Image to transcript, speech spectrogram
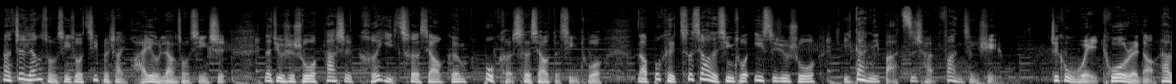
那这两种信托基本上还有两种形式，那就是说它是可以撤销跟不可撤销的信托。那不可撤销的信托，意思就是说，一旦你把资产放进去。这个委托人啊，他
